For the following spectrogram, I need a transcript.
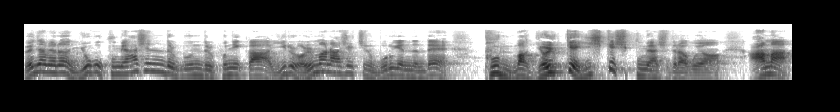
왜냐면은 요거 구매하시는 분들 보니까 일을 얼마나 하실지는 모르겠는데 분막 10개, 20개씩 구매하시더라고요. 아마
